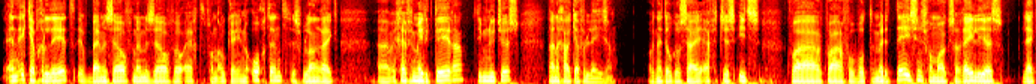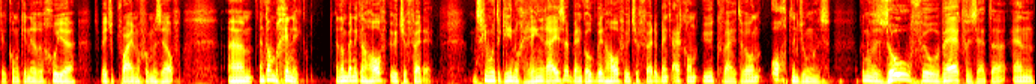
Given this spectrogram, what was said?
En ik heb geleerd eh, bij mezelf, met mezelf wel echt van oké, in de ochtend is het belangrijk. eh, ik ga even mediteren, 10 minuutjes. Daarna ga ik even lezen. Wat ik net ook al zei, eventjes iets qua, qua bijvoorbeeld de meditations van Marcus Aurelius. Lekker, kom ik in een goede, beetje priming voor mezelf. Ehm, en dan begin ik. En dan ben ik een half uurtje verder. Misschien moet ik hier nog heen reizen. Ben ik ook weer een half uurtje verder. Ben ik eigenlijk al een uur kwijt. Terwijl een ochtend, jongens, kunnen we zoveel werk verzetten. En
